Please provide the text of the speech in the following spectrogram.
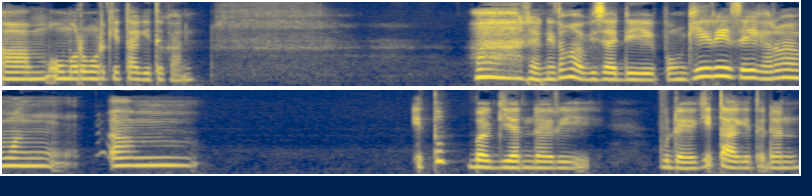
um, umur-umur kita gitu kan dan itu nggak bisa dipungkiri sih karena memang um, itu bagian dari budaya kita gitu. Dan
